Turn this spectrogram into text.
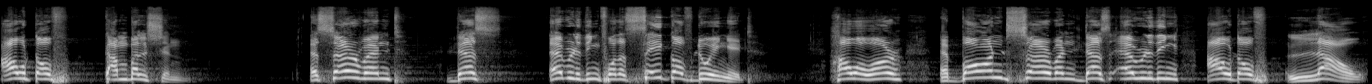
out of compulsion. A servant does everything for the sake of doing it. However, a bond servant does everything out of love.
